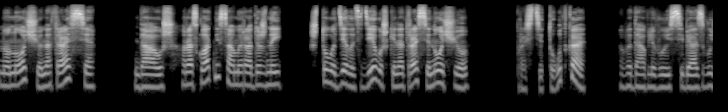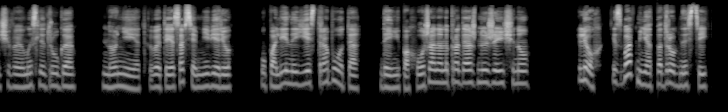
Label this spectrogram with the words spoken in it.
«Но ночью на трассе...» «Да уж, расклад не самый радужный. Что делать девушке на трассе ночью?» «Проститутка?» — выдавливаю из себя, озвучивая мысли друга. «Но нет, в это я совсем не верю. У Полины есть работа, да и не похожа она на продажную женщину. Лех, избавь меня от подробностей,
